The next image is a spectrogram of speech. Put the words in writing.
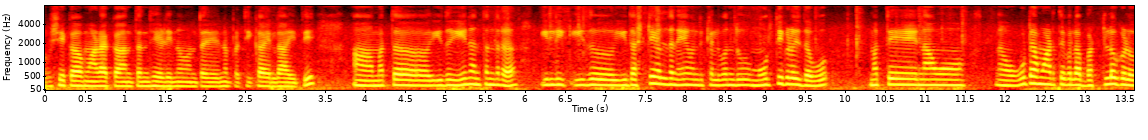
ಅಭಿಷೇಕ ಮಾಡಕ್ಕೆ ಅಂತಂದು ಹೇಳಿನೋ ಅಂತ ಏನೋ ಪ್ರತೀಕ ಎಲ್ಲ ಐತಿ. ಮತ್ತು ಇದು ಏನಂತಂದ್ರೆ ಇಲ್ಲಿ ಇದು, ಇದಷ್ಟೇ ಅಲ್ಲದೆ ಒಂದು ಕೆಲವೊಂದು ಮೂರ್ತಿಗಳು ಇದ್ದಾವೆ ಮತ್ತು ನಾವು ನಾವು ಊಟ ಮಾಡ್ತೇವಲ್ಲ, ಬಟ್ಲುಗಳು,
